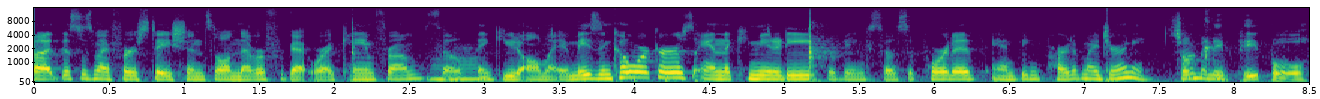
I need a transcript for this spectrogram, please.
But this was my first station, so I'll never forget where I came from. So mm -hmm. thank you to all my amazing coworkers and the community for being so supportive and being part of my journey. So okay. many people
